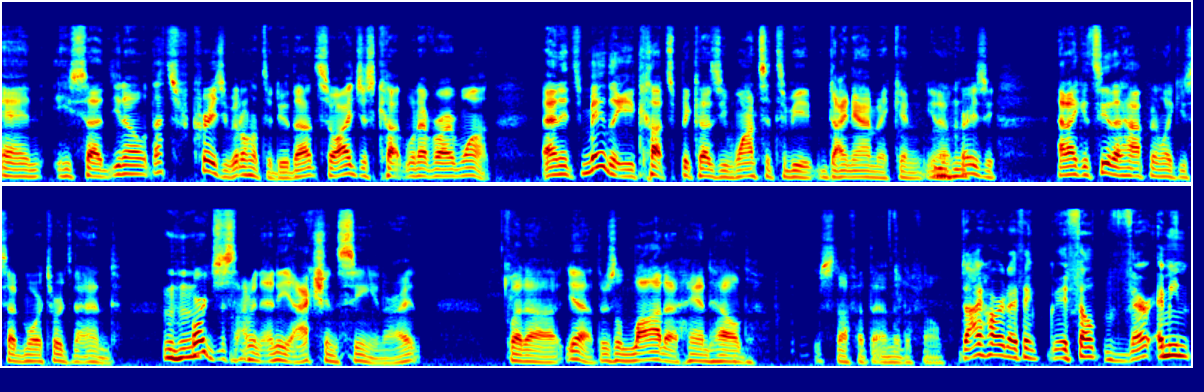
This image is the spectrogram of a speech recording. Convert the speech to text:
And he said, you know, that's crazy. We don't have to do that. So I just cut whenever I want. And it's mainly he cuts because he wants it to be dynamic and you know Mhm. crazy. And I could see that happening, like you said, more towards the end, Mhm. or just I mean any action scene, right? But uh, yeah, there's a lot of handheld stuff at the end of the film. Die Hard, I think it felt very. I mean,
